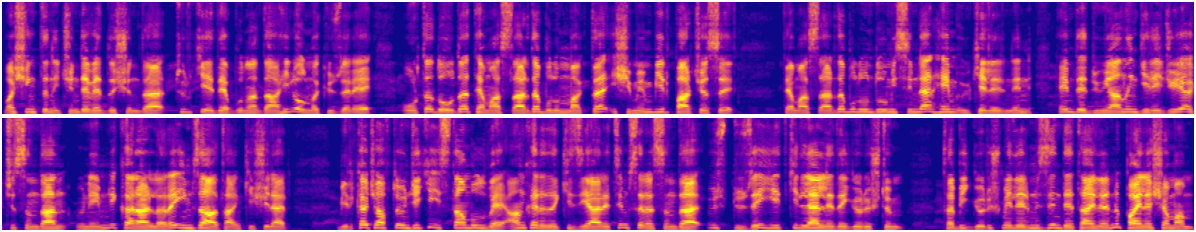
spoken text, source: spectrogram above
Washington içinde ve dışında Türkiye'de buna dahil olmak üzere Orta Doğu'da temaslarda bulunmakta işimin bir parçası. Temaslarda bulunduğum isimler hem ülkelerinin hem de dünyanın geleceği açısından önemli kararlara imza atan kişiler. Birkaç hafta önceki İstanbul ve Ankara'daki ziyaretim sırasında üst düzey yetkililerle de görüştüm. Tabi görüşmelerimizin detaylarını paylaşamam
